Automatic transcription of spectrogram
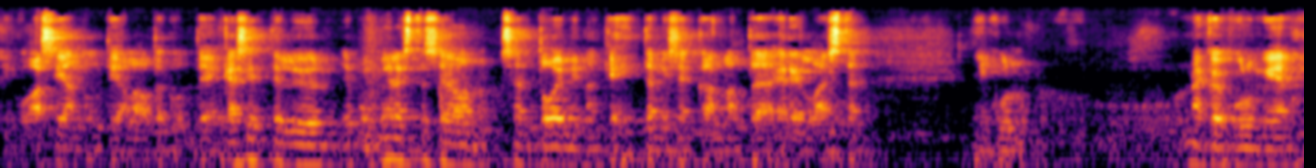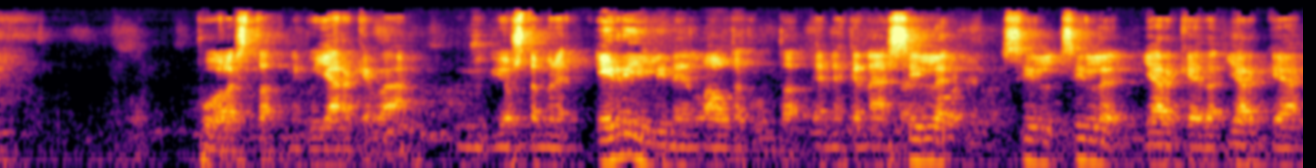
niin kuin asiantuntijalautakuntien käsittelyyn. Ja mun mielestä se on sen toiminnan kehittämisen kannalta ja erilaisten niin kuin, näkökulmien puolesta niin kuin järkevää. Jos tämmöinen erillinen lautakunta, en ehkä näe sille, sille, sille järkeä, järkeä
